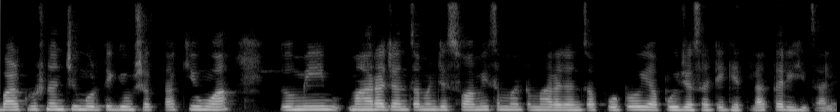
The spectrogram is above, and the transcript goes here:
बाळकृष्णांची मूर्ती घेऊ शकता किंवा तुम्ही महाराजांचा म्हणजे स्वामी समर्थ महाराजांचा फोटो या पूजेसाठी घेतला तरीही चालेल.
